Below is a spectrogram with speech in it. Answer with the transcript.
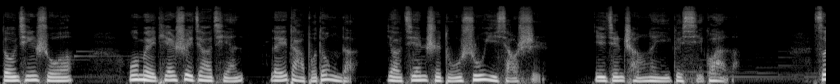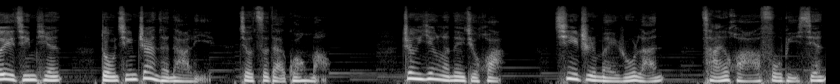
董卿说：“我每天睡觉前雷打不动的要坚持读书一小时，已经成了一个习惯了。所以今天董卿站在那里就自带光芒，正应了那句话：气质美如兰，才华富比仙。”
